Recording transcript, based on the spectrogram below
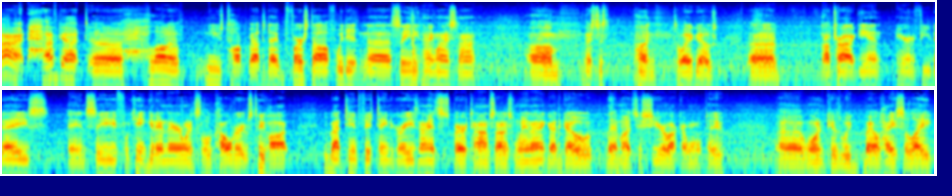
Alright, I've got uh, a lot of news to talk about today. First off, we didn't uh, see anything last night. Um, that's just hunting. That's the way it goes. Uh, I'll try again here in a few days and see if we can't get in there when it's a little colder. It was too hot. It was about 10, 15 degrees, and I had some spare time, so I just went. I ain't got to go that much this year like I want to. Uh, one, because we baled hay so late,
